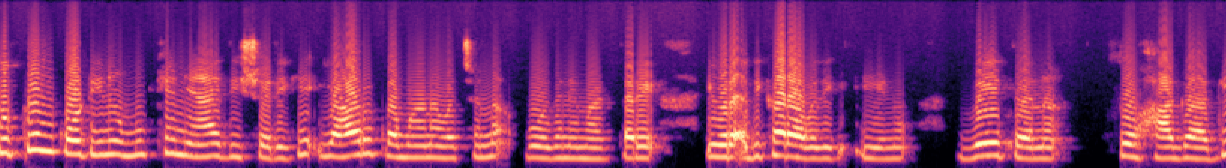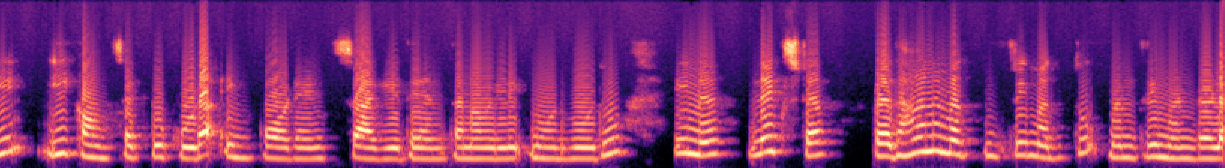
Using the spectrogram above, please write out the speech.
ಸುಪ್ರೀಂ ಕೋರ್ಟಿನ ಮುಖ್ಯ ನ್ಯಾಯಾಧೀಶರಿಗೆ ಯಾರು ಪ್ರಮಾಣ ವಚನ ಬೋಧನೆ ಮಾಡ್ತಾರೆ? ಇವರ ಅಧಿಕಾರಾವಧಿ ಏನು? ವೇತನ. ಸೊ ಹಾಗಾಗಿ ಈ ಕಾನ್ಸೆಪ್ಟ್ ಕೂಡ ಇಂಪಾರ್ಟೆನ್ಸ್ ಆಗಿದೆ ಅಂತ ನಾವಿಲ್ಲಿ ನೋಡ್ಬೋದು. ಇನ್ನು ನೆಕ್ಸ್ಟ್ ಪ್ರಧಾನಮಂತ್ರಿ ಮತ್ತು ಮಂತ್ರಿಮಂಡಲ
